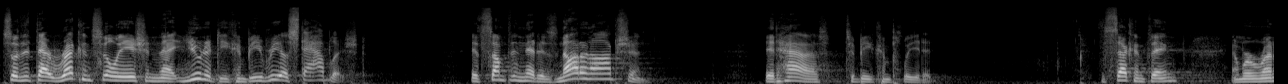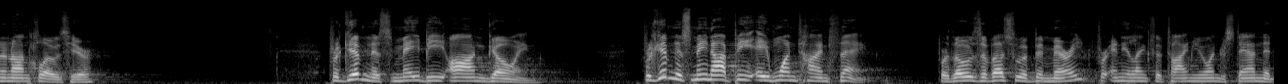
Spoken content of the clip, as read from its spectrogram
so that that reconciliation, and that unity can be reestablished. It's something that is not an option, it has to be completed. The second thing, and we're running on close here forgiveness may be ongoing. Forgiveness may not be a one time thing. For those of us who have been married for any length of time, you understand that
